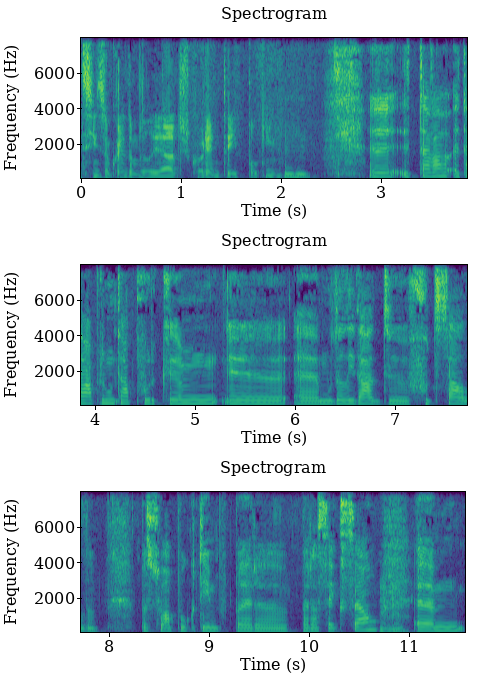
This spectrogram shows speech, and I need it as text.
sim, são 40 modalidades, 40 e pouquinho. Estava uhum. uh, a perguntar porque uh, a modalidade de futsal passou há pouco tempo para, para a secção. Uhum. Um, eh,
